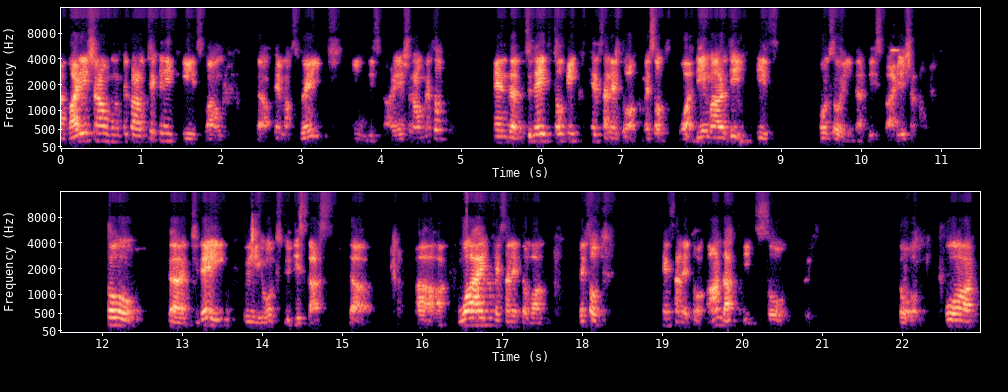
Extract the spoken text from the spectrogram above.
A variational Monte Carlo technique is one of the famous ways in this variational method. And uh, today's topic, tensor network method, or DMRG, is also in the, this variational. So uh, today, we want to discuss the uh, why tensor network method, tensor network, and that is so. So, or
